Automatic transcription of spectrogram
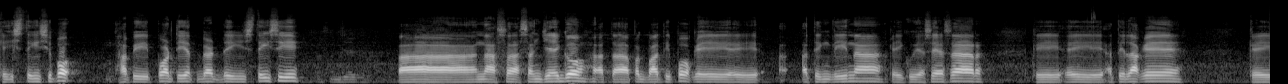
kay Stacy po. Happy 40th birthday, Stacy. Uh, nasa San Diego at uh, pagbati po kay Ating Lina, kay Kuya Cesar, kay eh, Ate Lake, kay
